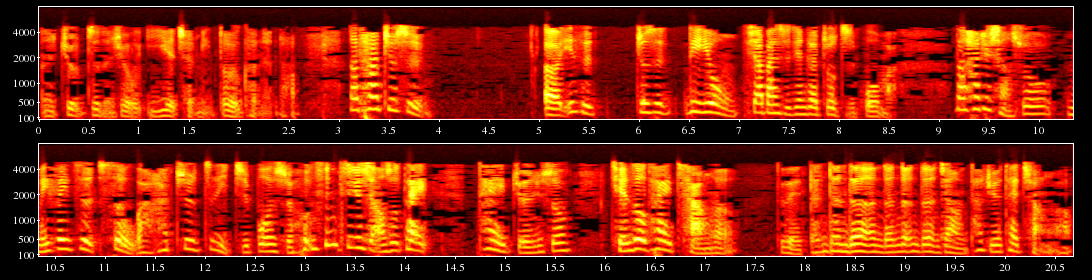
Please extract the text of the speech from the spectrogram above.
嗯，就真的就一夜成名都有可能哈。那他就是呃，一直就是利用下班时间在做直播嘛，那他就想说眉飞色舞啊，他就自己直播的时候 就想说太。太觉得说前奏太长了，对不对？等等等等等等这样，他觉得太长了哈。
